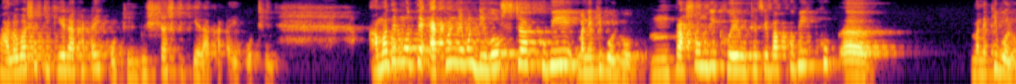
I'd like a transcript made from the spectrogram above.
ভালোবাসা টিকিয়ে রাখাটাই কঠিন, বিশ্বাস টিকিয়ে রাখাটাই কঠিন। আমাদের মধ্যে এখন যেমন ডিভোর্সটা খুবই মানে কি বলব প্রাসঙ্গিক হয়ে উঠেছে বা খুবই, খুব মানে কি বলব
